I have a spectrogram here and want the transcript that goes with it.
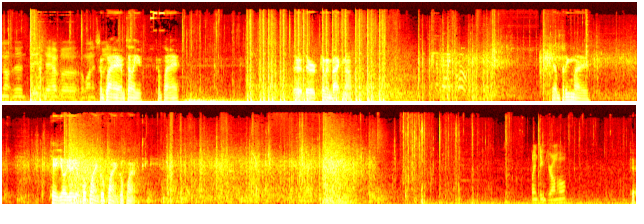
No, they, they have a, a line of Come plant A, I'm telling you. Come plant A. They're, they're coming back now. Yeah, I'm putting my... Okay, yo, yo, yo, go plant, go plant, go plant. Planting drone hole. Okay.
